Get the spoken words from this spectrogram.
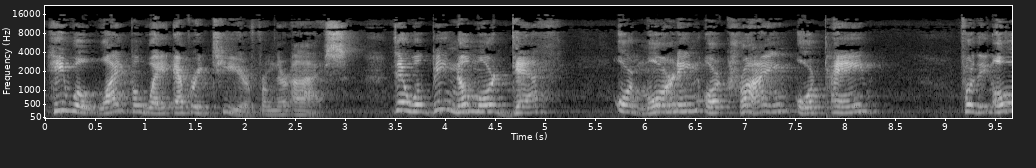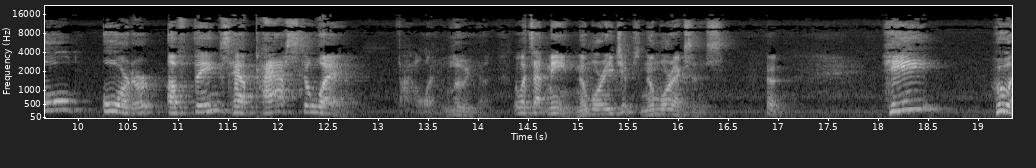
He will wipe away every tear from their eyes. There will be no more death, or mourning, or crying, or pain, for the old order of things have passed away. Hallelujah. What's that mean? No more Egypt, no more Exodus. He who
